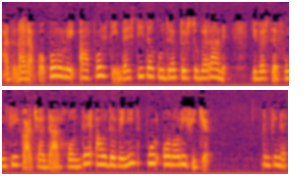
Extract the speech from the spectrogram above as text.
Adunarea poporului a fost investită cu drepturi suverane. Diverse funcții ca cea de arhonte au devenit pur onorifice. În fine,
